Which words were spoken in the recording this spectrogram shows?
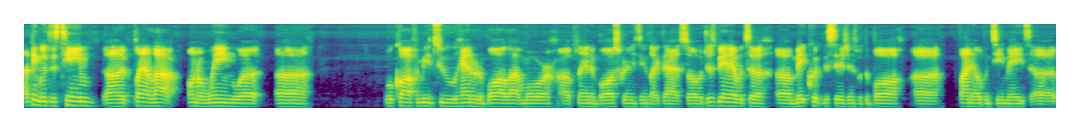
I think with this team uh, playing a lot on a wing, what uh, will call for me to handle the ball a lot more, uh, playing in ball screens, things like that. So just being able to uh, make quick decisions with the ball, uh, finding open teammates, uh,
